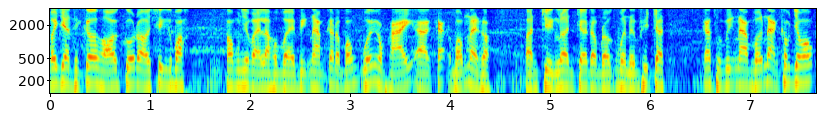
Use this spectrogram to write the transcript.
Bây giờ thì cơ hội của đội Singapore. Không như vậy là hậu vệ Việt Nam các đội bóng Quế Ngọc Hải à, các đội bóng này rồi. Và anh truyền lên chơi đồng đội của mình ở phía trên các thủ Việt Nam vẫn đang không cho bóng.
